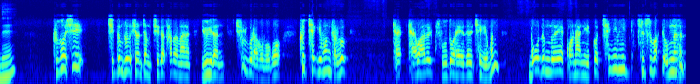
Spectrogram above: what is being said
네, 그것이 지금도 현 정치가 살아나는 유일한 출구라고 보고 그 책임은 결국 대, 대화를 주도해야 될 책임은 모든 거에 권한이 있고 책임이 질 수밖에 없는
